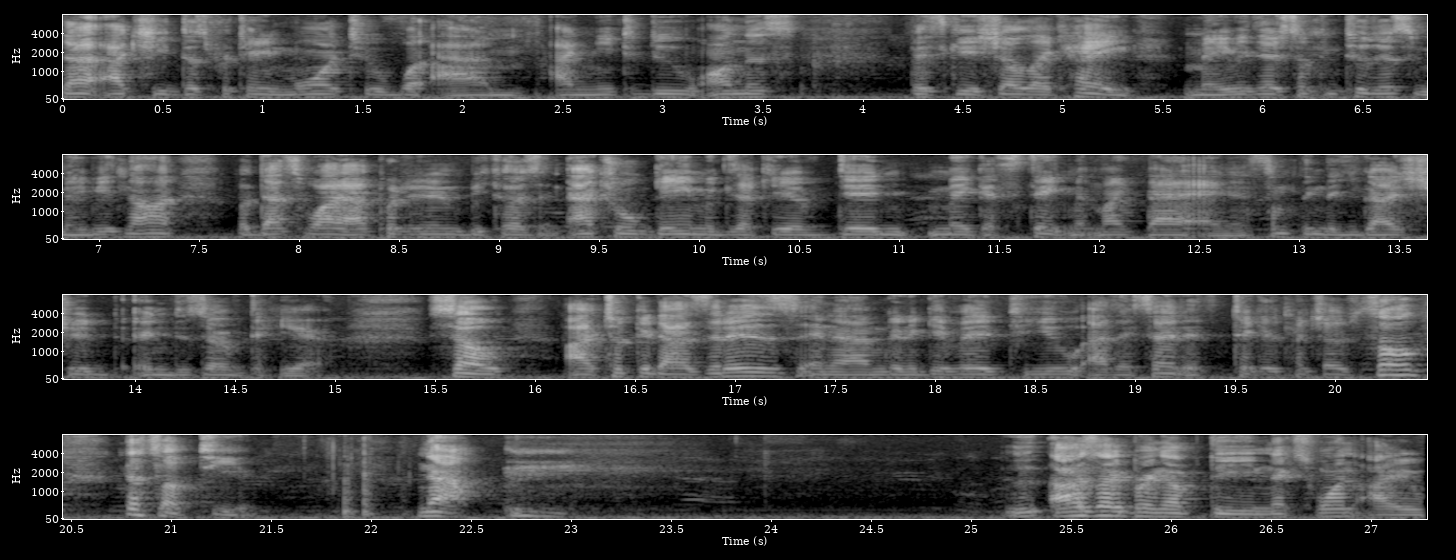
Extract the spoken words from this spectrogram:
that actually does pertain more to what I'm I need to do on this basically show like, hey, maybe there's something to this, maybe it's not. But that's why I put it in because an actual game executive did make a statement like that, and it's something that you guys should and deserve to hear. So I took it as it is, and I'm gonna give it to you. As I said, it's take a pinch of salt. That's up to you. Now, as I bring up the next one, I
